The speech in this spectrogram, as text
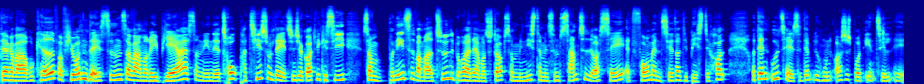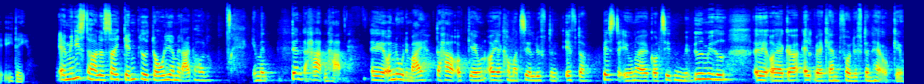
Der var rokade for 14 dage siden, så var Marie Bjerre sådan en uh, tro partisoldat, synes jeg godt, vi kan sige, som på den ene side var meget tydeligt berørt af at måtte stoppe som minister, men som samtidig også sagde, at formanden sætter det bedste hold. Og den udtalelse, den blev hun også spurgt ind til uh, i dag. Er ministerholdet så igen blevet dårligere med dig på holdet? Jamen, den, der har den, har den. Øh, og nu er det mig, der har opgaven, og jeg kommer til at løfte den efter bedste evner. Jeg går til den med ydmyghed, og jeg gør alt, hvad jeg kan for at løfte den her opgave.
